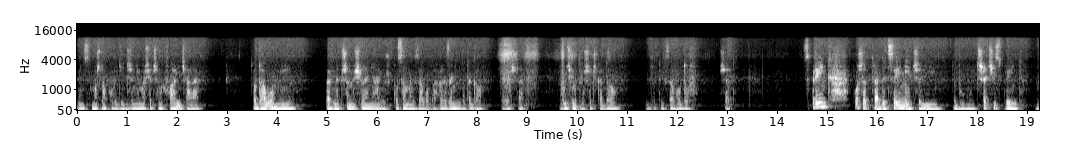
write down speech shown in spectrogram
więc można powiedzieć, że nie ma się czym chwalić, ale to dało mi pewne przemyślenia już po samych zawodach. Ale zanim do tego, to jeszcze wróćmy troszeczkę do, do tych zawodów przed. Sprint poszedł tradycyjnie, czyli to był mój trzeci sprint. Eee,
